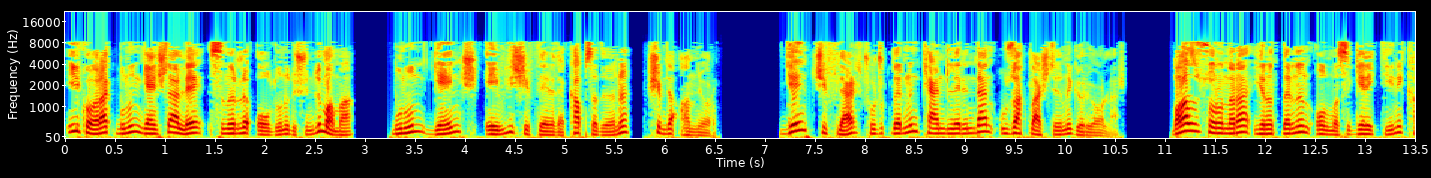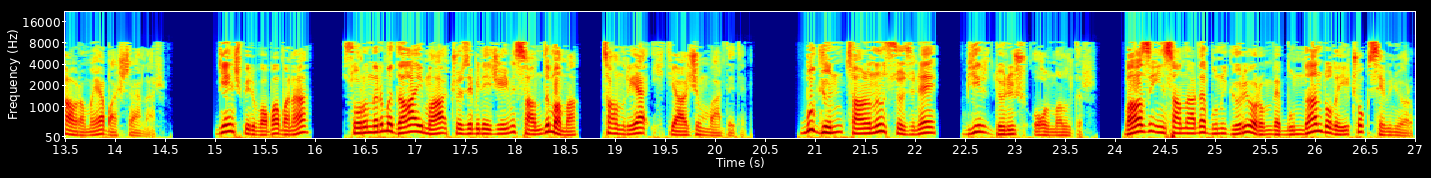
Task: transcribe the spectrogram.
İlk olarak bunun gençlerle sınırlı olduğunu düşündüm ama bunun genç evli çiftleri de kapsadığını şimdi anlıyorum. Genç çiftler çocuklarının kendilerinden uzaklaştığını görüyorlar. Bazı sorunlara yanıtlarının olması gerektiğini kavramaya başlarlar. Genç bir baba bana sorunlarımı daima çözebileceğimi sandım ama Tanrı'ya ihtiyacım var dedi. Bugün Tanrı'nın sözüne bir dönüş olmalıdır. Bazı insanlarda bunu görüyorum ve bundan dolayı çok seviniyorum.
